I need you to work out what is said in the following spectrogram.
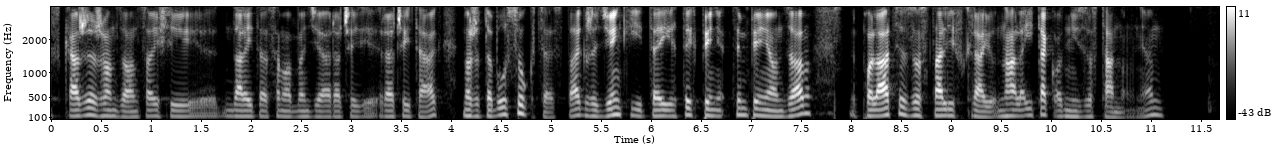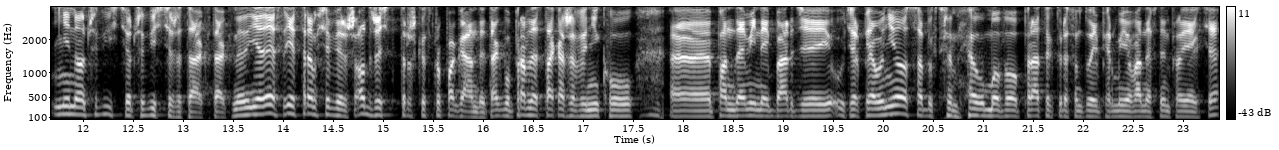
wskaże rządząca, jeśli dalej ta sama będzie, a raczej, raczej tak, no że to był sukces, tak? że dzięki tej, tych, tym pieniądzom Polacy zostali w kraju, no ale i tak oni zostaną. Nie? Nie no, oczywiście, oczywiście, że tak, tak. No, ja, ja staram się, wiesz, odrzeć to troszkę z propagandy, tak? Bo prawda jest taka, że w wyniku e, pandemii najbardziej ucierpiały nie osoby, które miały umowę o pracę, które są tutaj premiowane w tym projekcie,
